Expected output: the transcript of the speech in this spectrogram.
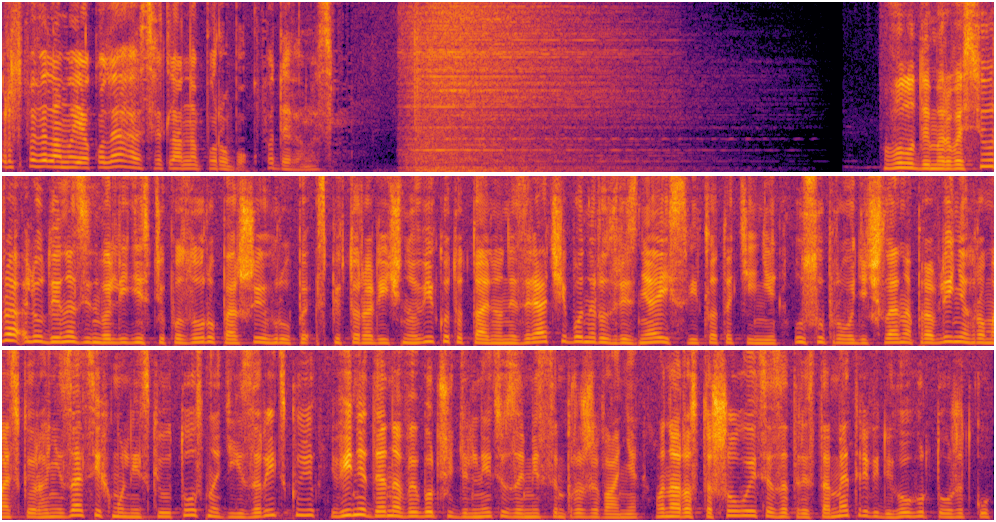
Розповіла моя колега Світлана Поробок. Подивимось. Володимир Васюра – людина з інвалідністю позору першої групи. З півторарічного віку тотально незрячий, бо не розрізняє й світла та тіні. У супроводі члена правління громадської організації Хмельницький УТОС Надії Зарицької він іде на виборчу дільницю за місцем проживання. Вона розташовується за 300 метрів від його гуртожитку.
